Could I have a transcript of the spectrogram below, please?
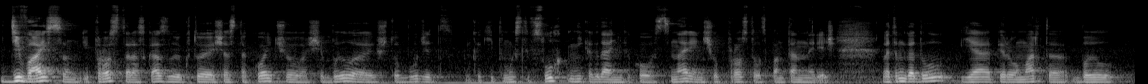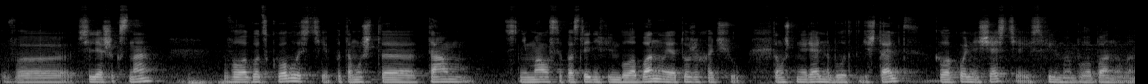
девайсом и просто рассказываю, кто я сейчас такой, что вообще было, и что будет, какие-то мысли вслух, никогда никакого сценария, ничего, просто вот спонтанная речь. В этом году я 1 марта был в селе Шексна в Вологодской области, потому что там снимался последний фильм Балабанова «Я тоже хочу», потому что у меня реально был этот гештальт, «Колокольное счастье» из фильма Балабанова,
